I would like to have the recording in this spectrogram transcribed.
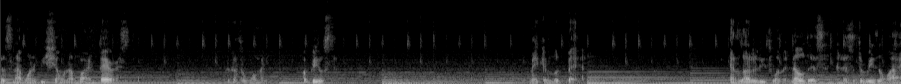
does not want to be shown up or embarrassed because a woman abused him. Make him look bad. And a lot of these women know this, and this is the reason why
